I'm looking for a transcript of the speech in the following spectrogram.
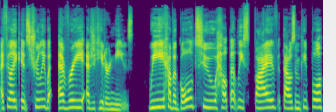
I feel like it's truly what every educator needs. We have a goal to help at least 5,000 people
